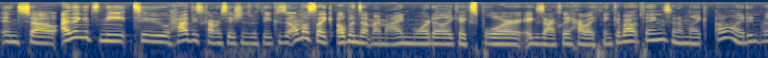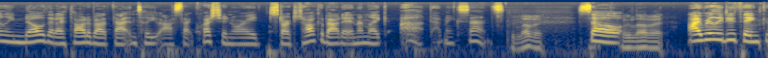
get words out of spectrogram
And so I think it's neat to have these conversations with you because it almost like opens up my mind more to like explore exactly how I think about things. And I'm like, oh, I didn't really know that I thought about that until you asked that question or I start to talk about it. And I'm like, ah, that makes sense. We love it. So We love it. I really do think,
